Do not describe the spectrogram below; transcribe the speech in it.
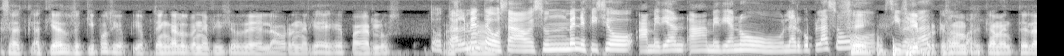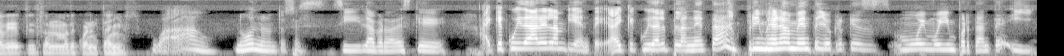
se adquiera sus equipos y, obtenga los beneficios del ahorro de energía, deje de pagar luz. Totalmente, o sea, es un beneficio a mediano, a mediano largo plazo. Sí, sí, porque son prácticamente, la vida útil son más de 40 años. Wow, no, no, entonces sí, la verdad es que hay que cuidar el ambiente, hay que cuidar el planeta, primeramente yo creo que es muy, muy importante y,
